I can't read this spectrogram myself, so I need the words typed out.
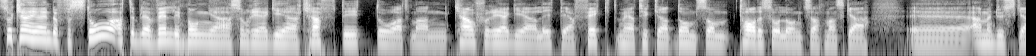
så kan jag ändå förstå att det blir väldigt många som reagerar kraftigt och att man kanske reagerar lite i affekt men jag tycker att de som tar det så långt så att man ska, eh, ja men du ska,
